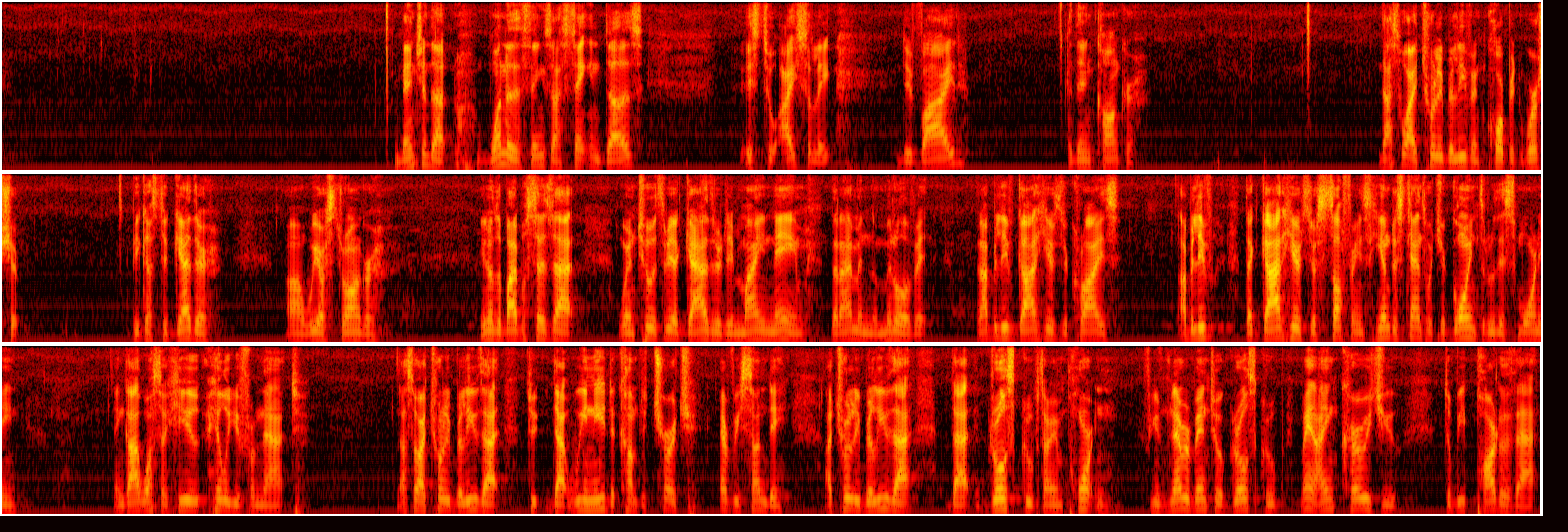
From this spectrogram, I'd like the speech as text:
mentioned that one of the things that Satan does is to isolate, divide, and then conquer. That's why I truly believe in corporate worship, because together uh, we are stronger. You know, the Bible says that when two or three are gathered in my name, that I'm in the middle of it. And I believe God hears your cries. I believe that God hears your sufferings. He understands what you're going through this morning. And God wants to heal, heal you from that. That's why I truly believe that, to, that we need to come to church every Sunday. I truly believe that, that growth groups are important. If you've never been to a growth group, man, I encourage you to be part of that.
